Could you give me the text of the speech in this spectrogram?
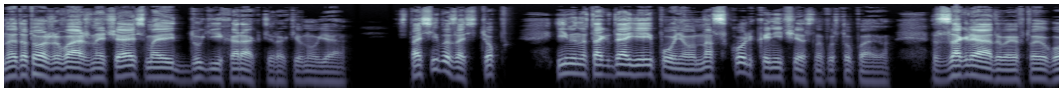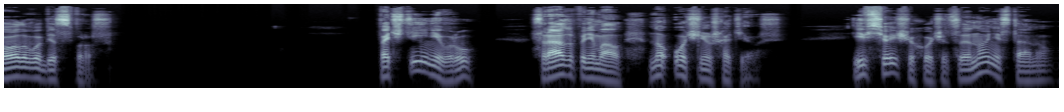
но это тоже важная часть моей дуги характера», — кивнул я. «Спасибо за Степ. Именно тогда я и понял, насколько нечестно поступаю, заглядывая в твою голову без спроса. Почти не вру. Сразу понимал, но очень уж хотелось. И все еще хочется, но не стану.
